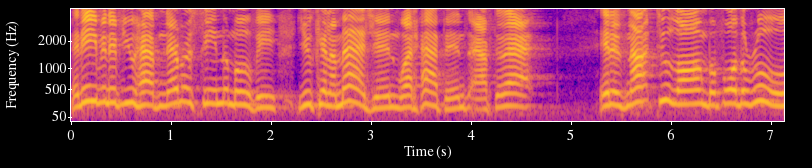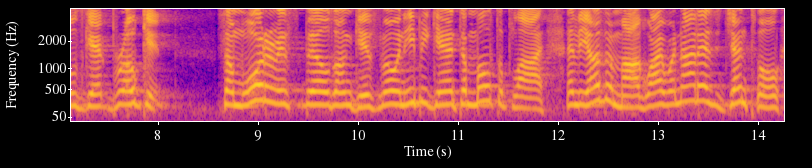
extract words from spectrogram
And even if you have never seen the movie, you can imagine what happens after that. It is not too long before the rules get broken. Some water is spilled on Gizmo, and he began to multiply. And the other Mogwai were not as gentle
